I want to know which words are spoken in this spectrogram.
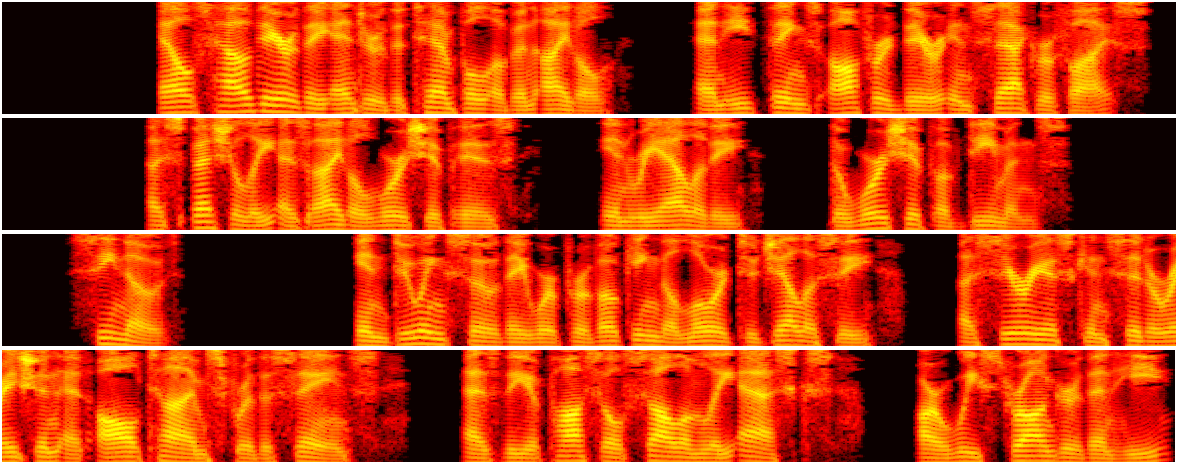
Else how dare they enter the temple of an idol, and eat things offered there in sacrifice? Especially as idol worship is, in reality, the worship of demons. See note. In doing so they were provoking the Lord to jealousy, a serious consideration at all times for the saints, as the Apostle solemnly asks, Are we stronger than he?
